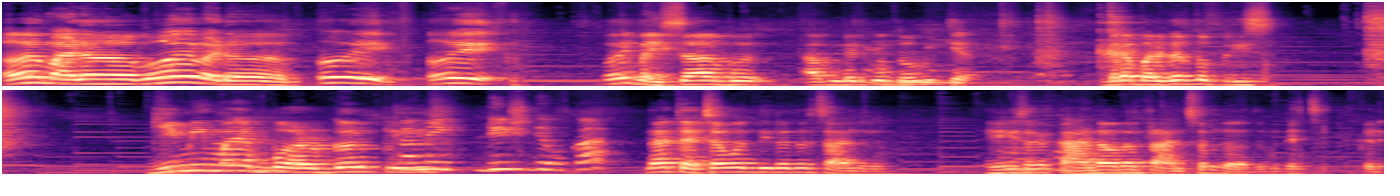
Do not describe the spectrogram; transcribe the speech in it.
अय मॅडम ओय मॅडम ओय ओय ओय भाई साहब आप मेरे को दोगे क्या? मेरा बर्गर तो please give me my burger please dish देऊ का? नाही त्याच्यावर दिलं तर चालेल. हे सगळं कांदा होता ट्रान्सफर करा तुम्ही त्याच्या तिकडे.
